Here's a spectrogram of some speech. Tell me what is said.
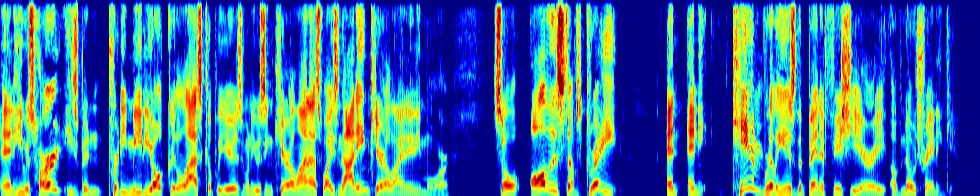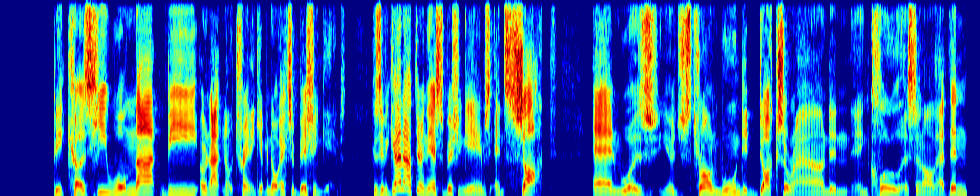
And he was hurt. He's been pretty mediocre the last couple years when he was in Carolina. That's why he's not in Carolina anymore. So all this stuff's great. And and Cam really is the beneficiary of no training camp because he will not be, or not no training camp, but no exhibition games. Because if he got out there in the exhibition games and sucked and was you know just throwing wounded ducks around and, and clueless and all that, then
